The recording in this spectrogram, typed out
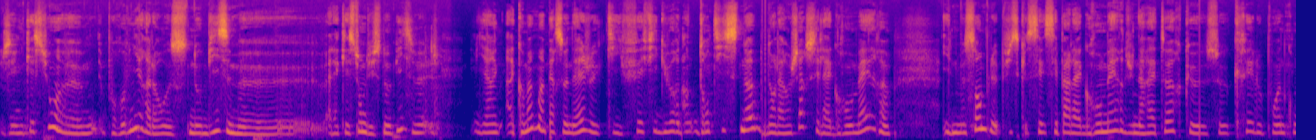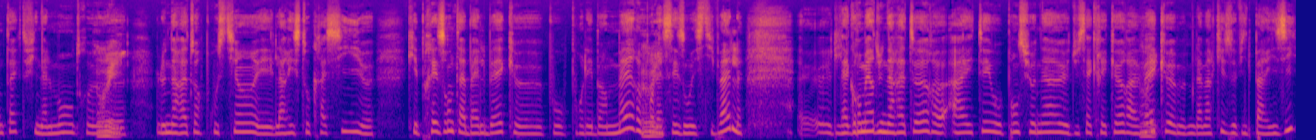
J'ai une question euh, pour revenir alors au snobisme, euh, à la question du snobisme. Il y a quand même un personnage qui fait figure d'anti-snob dans la recherche, c'est la grand-mère. Il me semble, puisque c'est par la grand-mère du narrateur que se crée le point de contact finalement entre euh, le narrateur proustien et l'aristocratie euh, qui est présente à Balbec euh, pour, pour les bains de mer, pour la saison estivale. la grand-mère du narrateur a été au pensionnat du Sacré-Cœur avec la marquise de Villeparisis.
